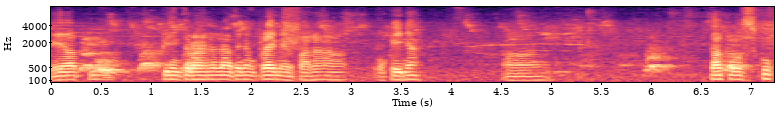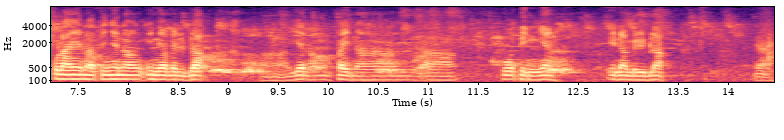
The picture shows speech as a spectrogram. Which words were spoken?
Kaya pin- pininturahan na natin ng primer para okay na. Ah, tapos kukulayan natin yan ng enamel black. Ah, yan ang final ah, coating niya, enamel black. Yan.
